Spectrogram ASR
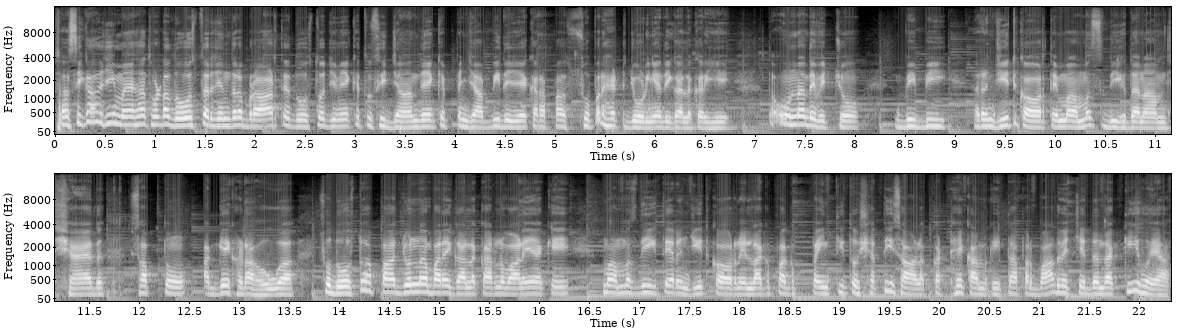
ਸਤਿ ਸ਼੍ਰੀ ਅਕਾਲ ਜੀ, ਮੈਂ ਹਾਂ ਤੁਹਾਡਾ ਦੋਸਤ ਰਜਿੰਦਰ ਬਰਾੜ ਤੇ ਦੋਸਤੋ, ਜਿਵੇਂ ਕਿ ਤੁਸੀਂ ਜਾਣਦੇ ਆ ਕਿ ਪੰਜਾਬੀ ਦੇ ਜੇਕਰ ਆਪਾਂ ਸੁਪਰ ਹਿੱਟ ਜੋੜੀਆਂ ਦੀ ਗੱਲ ਕਰੀਏ, ਤਾਂ ਉਹਨਾਂ ਦੇ ਵਿੱਚੋਂ ਬੀਬੀ ਰਣਜੀਤ ਕੌਰ ਤੇ ਮੁਹੰਮਦ ਸਦੀਕ ਦਾ ਨਾਮ ਸ਼ਾਇਦ ਸਭ ਤੋਂ ਅੱਗੇ ਖੜਾ ਹੋਊਗਾ। ਸੋ ਦੋਸਤੋ, ਆਪਾਂ ਅੱਜ ਉਹਨਾਂ ਬਾਰੇ ਗੱਲ ਕਰਨ ਵਾਲੇ ਆ ਕਿ ਮੁਹੰਮਦ ਸਦੀਕ ਤੇ ਰਣਜੀਤ ਕੌਰ ਨੇ ਲਗਭਗ 35 ਤੋਂ 36 ਸਾਲ ਇਕੱਠੇ ਕੰਮ ਕੀਤਾ, ਪਰ ਬਾਅਦ ਵਿੱਚ ਇਦਾਂ ਦਾ ਕੀ ਹੋਇਆ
